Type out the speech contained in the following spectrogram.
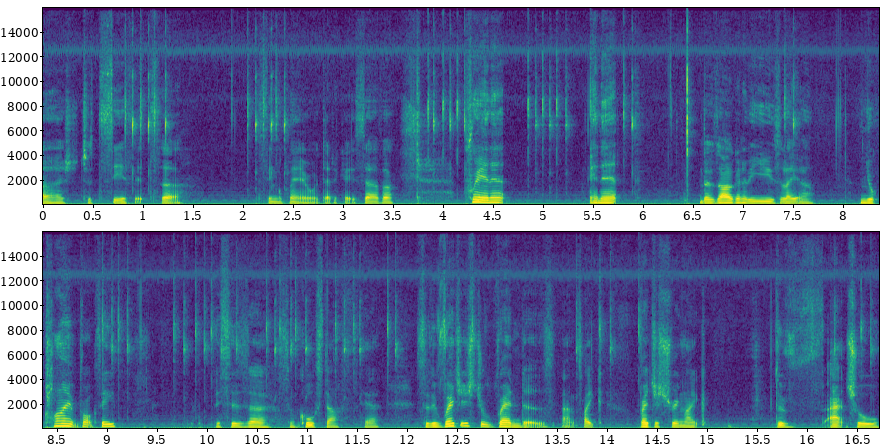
uh, just see if it's a single player or dedicated server. Pre-init, init. Those are going to be used later. And your client proxy. This is uh, some cool stuff here. So the register renders. That's like registering like the actual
